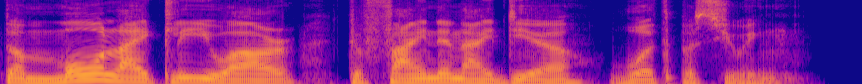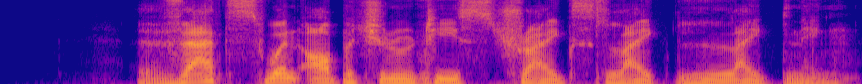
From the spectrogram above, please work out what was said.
the more likely you are to find an idea worth pursuing. That's when opportunity strikes like lightning.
